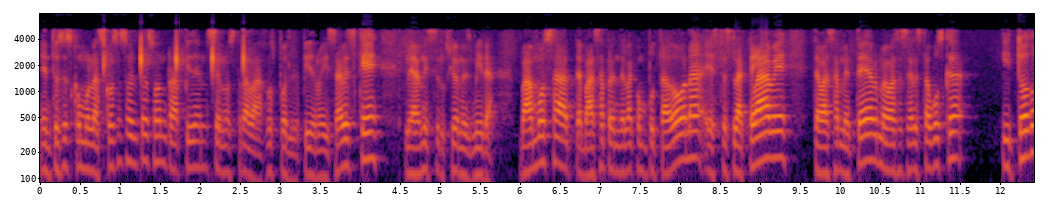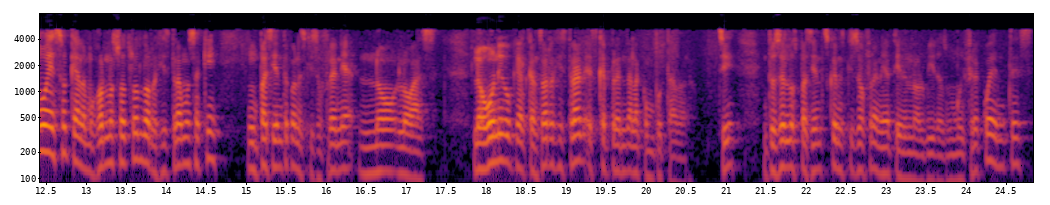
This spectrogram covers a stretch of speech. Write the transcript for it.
Entonces, como las cosas ahorita son rápidas en los trabajos, pues le piden, oye, ¿sabes qué? Le dan instrucciones, mira, vamos a, te vas a aprender la computadora, esta es la clave, te vas a meter, me vas a hacer esta búsqueda, y todo eso que a lo mejor nosotros lo registramos aquí, un paciente con esquizofrenia no lo hace. Lo único que alcanzó a registrar es que prenda la computadora. ¿Sí? Entonces los pacientes con esquizofrenia tienen olvidos muy frecuentes,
